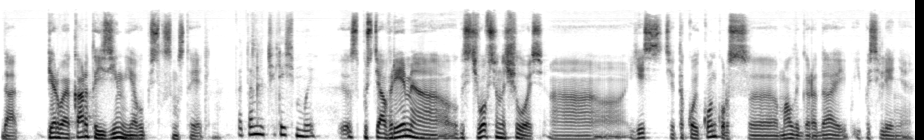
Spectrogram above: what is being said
да. Первая карта ИЗИН я выпустил самостоятельно. Потом начались мы. Спустя время, с чего все началось? А, есть такой конкурс «Малые города и поселения».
